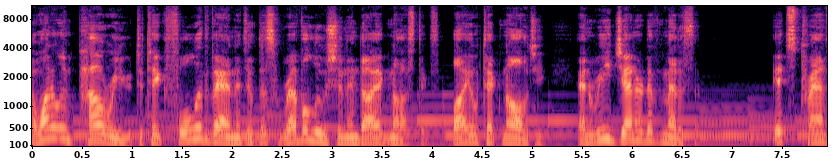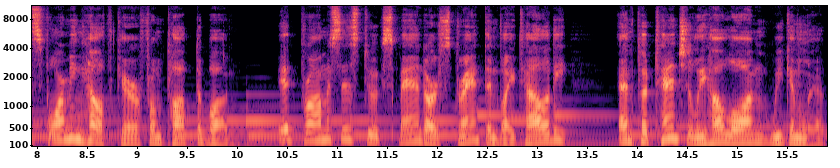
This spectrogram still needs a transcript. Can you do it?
I want to empower you to take full advantage of this revolution in diagnostics, biotechnology, and regenerative medicine. It's transforming healthcare from top to bottom. It promises to expand our strength and vitality and potentially how long we can live.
